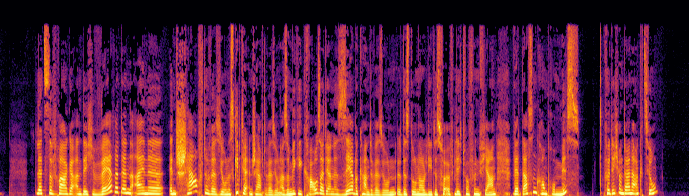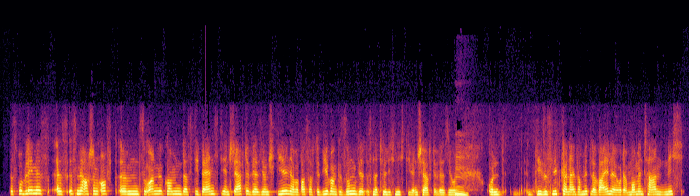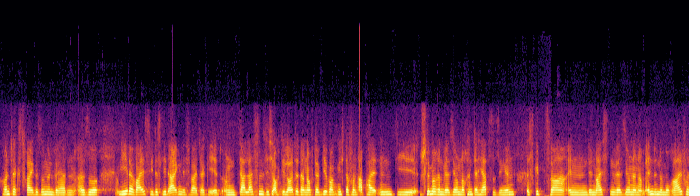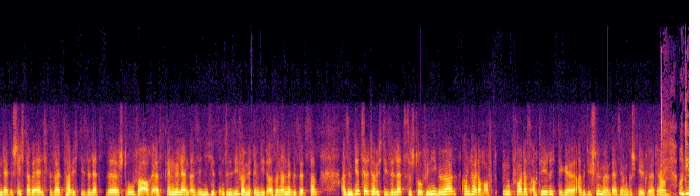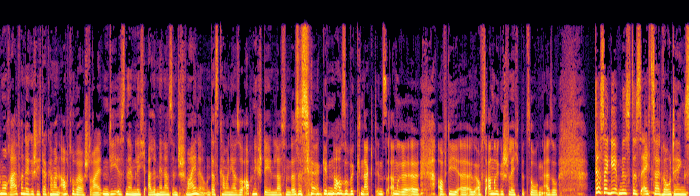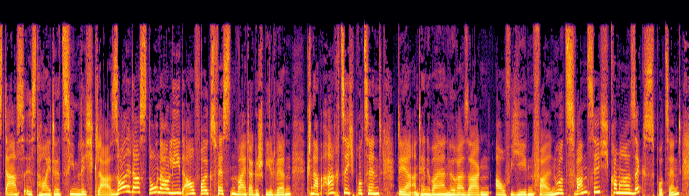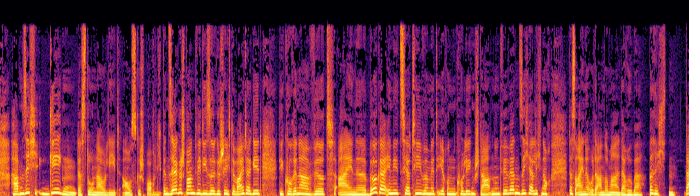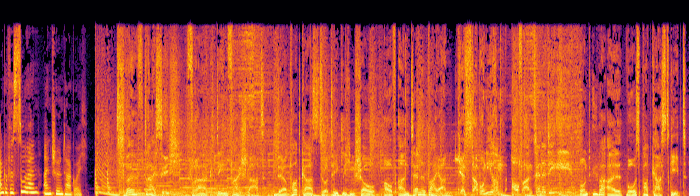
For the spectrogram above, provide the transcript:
Letzte Frage an dich. Wäre denn eine entschärfte Version, es gibt ja entschärfte Versionen, also Mickey Kraus hat ja eine sehr bekannte Version äh, des Donauliedes veröffentlicht vor fünf Jahren. Wäre das ein Kompromiss für dich und deine Aktion? Das Problem ist, es ist mir auch schon oft ähm, zu Ohren gekommen, dass die Bands die entschärfte Version spielen, aber was auf der Bierbank gesungen wird, ist natürlich nicht die entschärfte Version. Mhm. Und dieses Lied kann einfach mittlerweile oder momentan nicht kontextfrei gesungen werden. Also jeder weiß, wie das Lied eigentlich weitergeht. Und da lassen sich auch die Leute dann auf der Bierbank nicht davon abhalten, die schlimmeren Versionen noch hinterher zu singen. Es gibt zwar in den meisten Versionen am Ende eine Moral von der Geschichte, aber ehrlich gesagt habe ich diese letzte Strophe auch erst kennengelernt, als ich mich jetzt intensiver mit dem Lied auseinandergesetzt habe. Also im Bierzelt habe ich diese letzte Strophe nie gehört. Kommt halt auch oft genug vor, dass auch die richtige, also die schlimme Version gespielt wird, ja. Und die Moral von der Geschichte, kann man auch drüber streiten. Die ist nämlich, alle Männer sind Schweine. Und das kann man ja so auch nicht stehen lassen. Das ist ja genauso beknackt ins andere, äh, auf die, äh, aufs andere Geschlecht bezogen. Also das Ergebnis des Echtzeitvotings, das ist heute ziemlich klar. Soll das Donaulied auf Volksfesten weitergespielt werden? Knapp 80 Prozent der Antenne Bayern Hörer sagen auf jeden Fall. Nur 20,6 Prozent haben sich gegen das Donaulied ausgesprochen. Ich bin sehr gespannt, wie diese Geschichte weitergeht. Die Corinna wird eine Bürgerinitiative mit ihren Kollegen starten und wir werden sicherlich noch das eine oder andere Mal darüber berichten. Danke fürs Zuhören. Einen schönen Tag euch. 12.30 Frag den Freistaat. Der Podcast zur täglichen Show auf Antenne Bayern. Jetzt abonnieren auf antenne.de und überall, wo es Podcasts gibt.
